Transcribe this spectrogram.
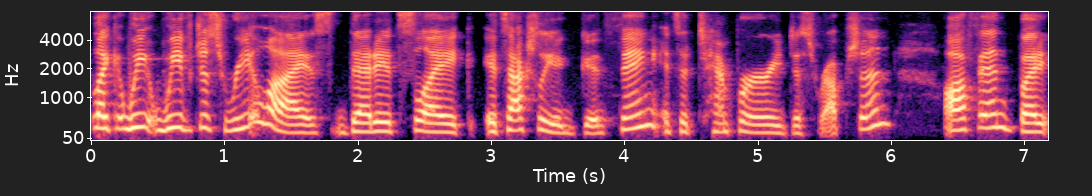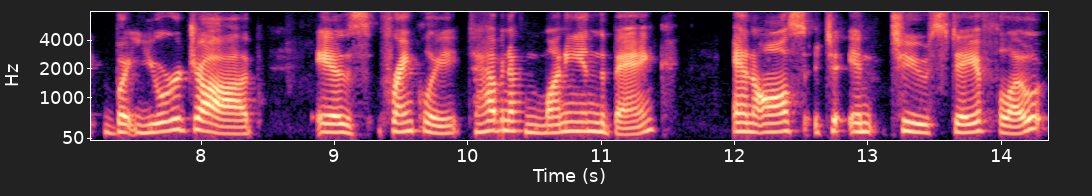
Like we we've just realized that it's like it's actually a good thing. It's a temporary disruption often but but your job is frankly to have enough money in the bank and also to in, to stay afloat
